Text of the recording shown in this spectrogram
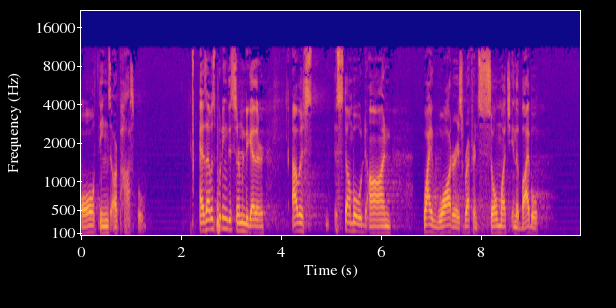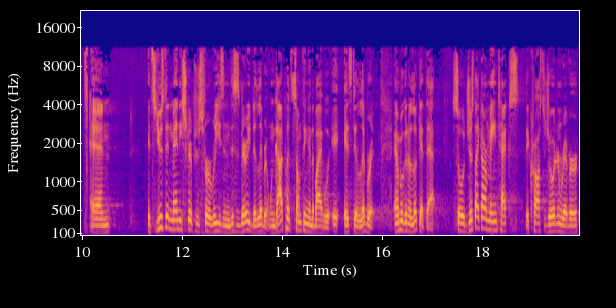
all things are possible." As I was putting this sermon together, I was stumbled on why water is referenced so much in the Bible. And it's used in many scriptures for a reason. This is very deliberate. When God puts something in the Bible, it, it's deliberate. And we're going to look at that. So just like our main text, they crossed the Jordan River.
